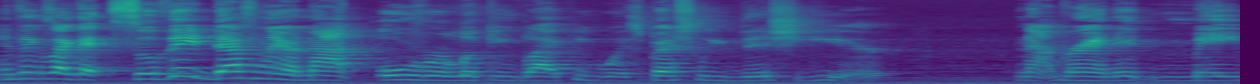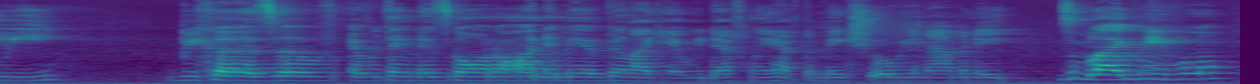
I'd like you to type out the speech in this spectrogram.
and things like that. So they definitely are not overlooking black people, especially this year. Now, granted, maybe because of everything that's going on, they may have been like, "Hey, we definitely have to make sure we nominate some black people."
